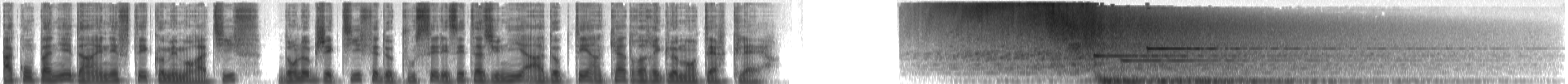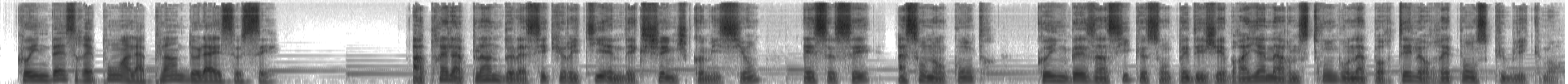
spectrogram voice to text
Accompagnée d'un NFT commémoratif, dont l'objectif est de pousser les États-Unis à adopter un cadre réglementaire clair. Coinbase répond à la plainte de la SEC. Après la plainte de la Security and Exchange Commission, SEC, à son encontre, Coinbase ainsi que son PDG Brian Armstrong ont apporté leur réponse publiquement.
